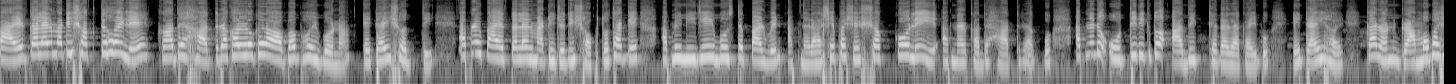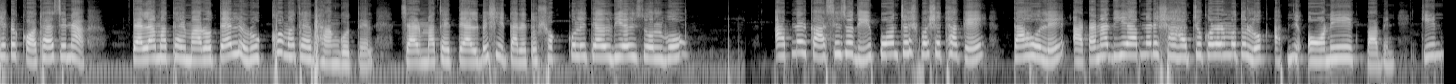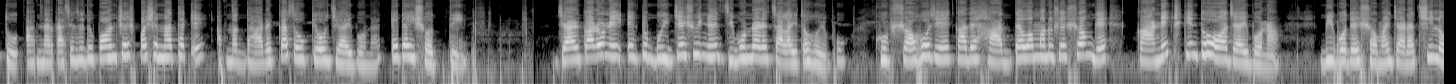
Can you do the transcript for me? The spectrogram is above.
পায়ের তলার মাটি শক্ত হইলে কাঁধে হাত রাখার লোকের অভাব হইব না, এটাই সত্যি। আপনার পায়ের তলার মাটি যদি শক্ত থাকে, আপনি নিজেই বুঝতে পারবেন আপনার আশেপাশে সকলেই আপনার কাঁধে হাত রাখব, আপনারা অতিরিক্ত আধিক্যতা দেখাইব, এটাই হয়। কারণ গ্রাম্য ভাষায় একটা কথা আছে না, তেলা মাথায় মারো তেল, রুক্ষ মাথায় ভাঙ্গো তেল। যার মাথায় তেল বেশি, তারে তো সকলে তেল দিয়ে চলবো। আপনার কাছে যদি পঞ্চাশ পয়সা থাকে, তাহলে আটানা দিয়ে আপনারা সাহায্য করার মতো লোক আপনি অনেক পাবেন। কিন্তু আপনার কাছে যদি পঞ্চাশ পয়সা না থাকে, আপনার ধারের কাছেও কেউ যাইব না। এটাই সত্যি। যার কারণে একটু বুঝে শুনে জীবনটারে চালাইতে হইব। খুব সহজে কাঁধে হাত দেওয়া মানুষের সঙ্গে কানেক্ট কিন্তু হওয়া যাইব না। বিপদের সময় যারা ছিল,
